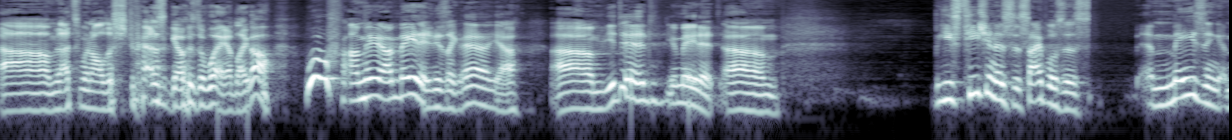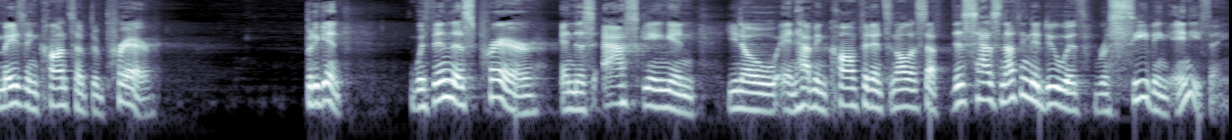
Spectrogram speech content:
Um, that's when all the stress goes away. I'm like, oh, woo, I'm here. I made it. And he's like, yeah, yeah. Um, you did. You made it. Um, he's teaching his disciples this amazing, amazing concept of prayer. But again, within this prayer and this asking and you know and having confidence and all that stuff, this has nothing to do with receiving anything.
